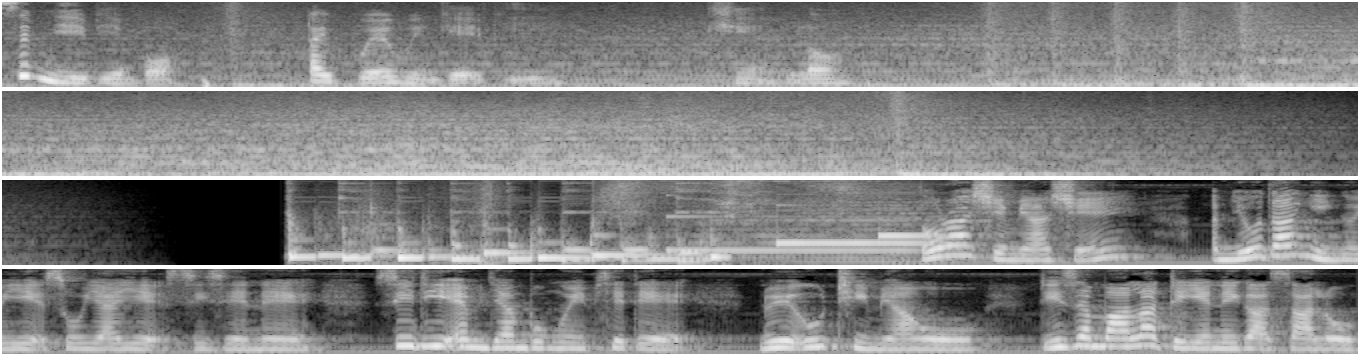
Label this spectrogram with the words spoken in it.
စစ်မြေပြင်ပေါ်တိုက်ပွဲဝင်ခဲ့ပြီခင်လုံးသောရရှင်များရှင်အမျိုးသားညီညွတ်ရေးအစိုးရရဲ့အစီအစဉ်နဲ့ CDM ရန်ပုံငွေဖြစ်တဲ့ຫນွေဦးထီများကိုဒီဇင်ဘာလ၁ရက်နေ့ကစလို့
